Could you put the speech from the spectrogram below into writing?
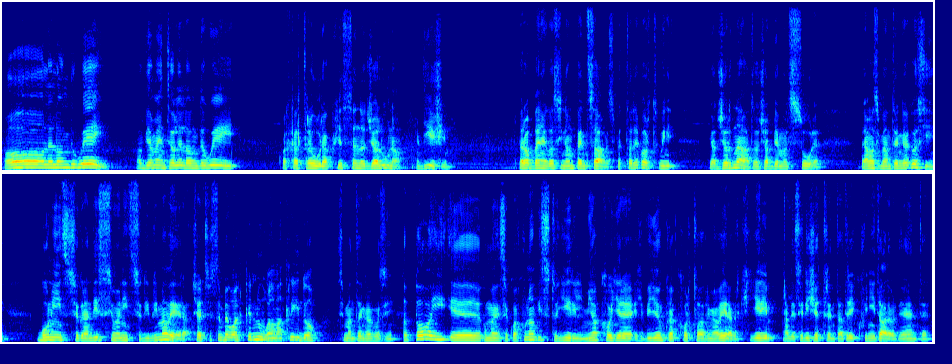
all along the way. Ovviamente all along the way, qualche altra ora, qui essendo già l'una, 10 però bene così non pensavo rispetto al report, quindi vi aggiornato, cioè abbiamo il sole, speriamo si mantenga così, buon inizio, grandissimo inizio di primavera, certo c'è sempre qualche nuvola ma credo si mantenga così. Poi, eh, come se qualcuno ha visto ieri il mio accogliere, il video in cui ho accolto la primavera, perché ieri alle 16.33 qui in Italia praticamente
